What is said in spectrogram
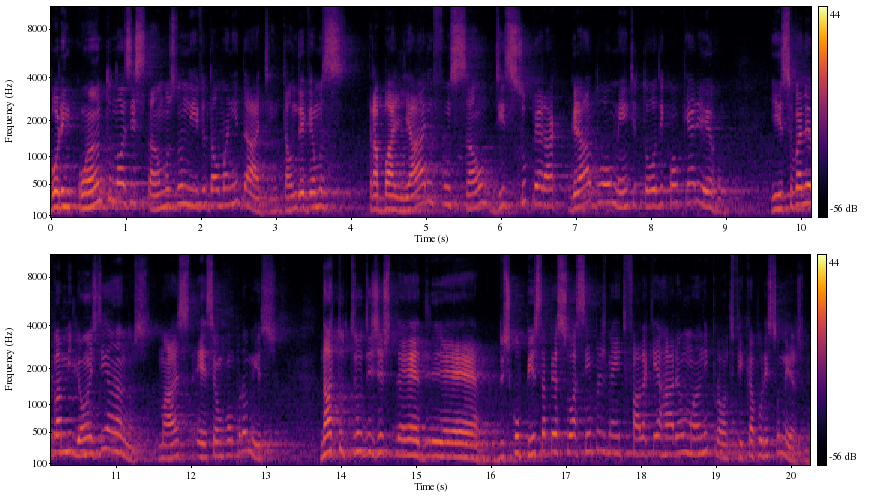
Por enquanto, nós estamos no nível da humanidade, então devemos trabalhar em função de superar gradualmente todo e qualquer erro. Isso vai levar milhões de anos, mas esse é um compromisso. Na atitude de, é, é, do esculpista, a pessoa simplesmente fala que errar é humano e pronto, fica por isso mesmo.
